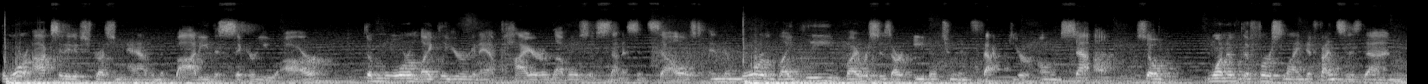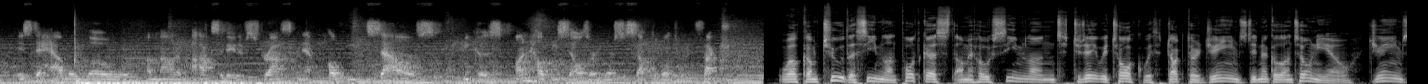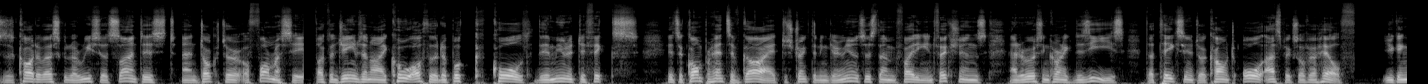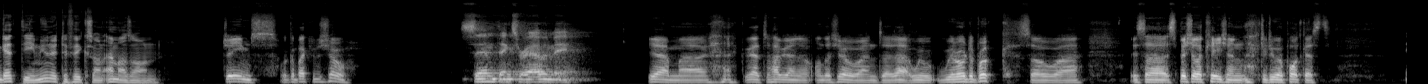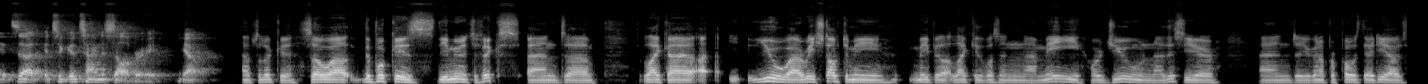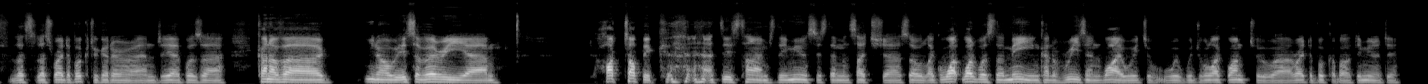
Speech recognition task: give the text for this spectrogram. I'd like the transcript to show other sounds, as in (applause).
the more oxidative stress you have in the body, the sicker you are, the more likely you're going to have higher levels of senescent cells, and the more likely viruses are able to infect your own cell. So, one of the first line defenses then is to have a low amount of oxidative stress and have healthy cells because unhealthy cells are more susceptible to infection. Welcome to the Siim Land podcast. I'm your host Siim Land. Today we talk with Dr. James DiNicolantonio. James is a cardiovascular research scientist and doctor of pharmacy. Dr. James and I co-authored a book called The Immunity Fix. It's a comprehensive guide to strengthening your immune system, fighting infections, and reversing chronic disease that takes into account all aspects of your health. You can get The Immunity Fix on Amazon. James, welcome back to the show. Siim, thanks for having me yeah, I'm uh, (laughs) glad to have you on, on the show. And uh, we we wrote a book, so uh, it's a special occasion (laughs) to do a podcast. It's a it's a good time to celebrate. Yeah, absolutely. So uh, the book is the Immunity Fix, and uh, like uh, you reached out to me, maybe like it was in May or June this year. And you're gonna propose the idea of let's let's write a book together, and yeah, it was a kind of a you know it's a very um, hot topic (laughs) at these times, the immune system and such. Uh, so, like, what what was the main kind of reason why would you would you like want to uh, write a book about immunity?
